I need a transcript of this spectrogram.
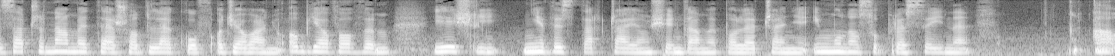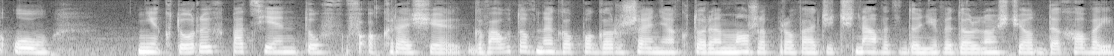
zaczynamy też od leków o działaniu objawowym. Jeśli nie wystarczają, sięgamy po leczenie immunosupresyjne, a u niektórych pacjentów w okresie gwałtownego pogorszenia, które może prowadzić nawet do niewydolności oddechowej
